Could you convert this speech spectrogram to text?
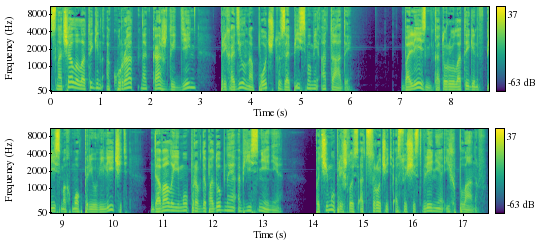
Сначала Латыгин аккуратно каждый день приходил на почту за письмами от Ады. Болезнь, которую Латыгин в письмах мог преувеличить, давала ему правдоподобное объяснение, почему пришлось отсрочить осуществление их планов.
